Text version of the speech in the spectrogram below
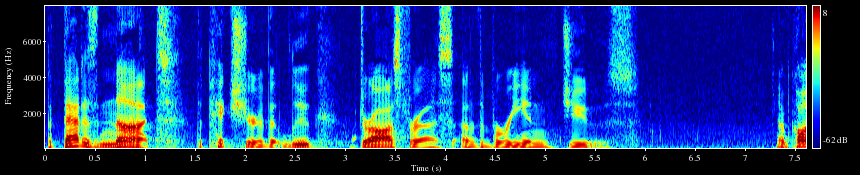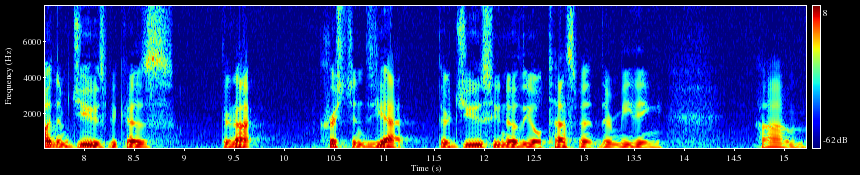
But that is not the picture that Luke draws for us of the Berean Jews. I'm calling them Jews because they're not Christians yet. They're Jews who know the Old Testament. They're meeting um,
